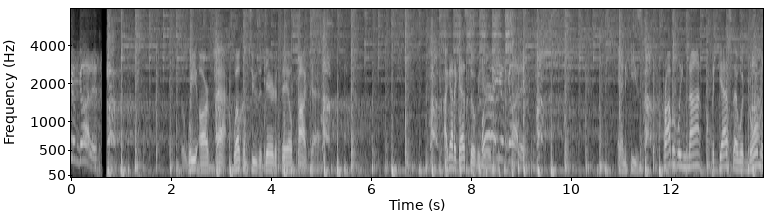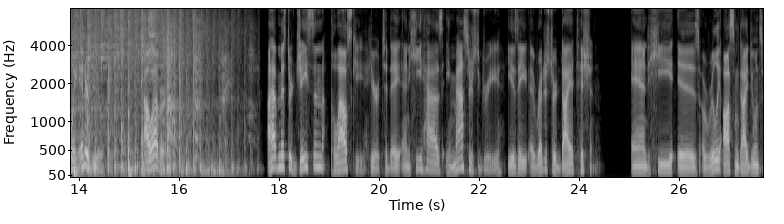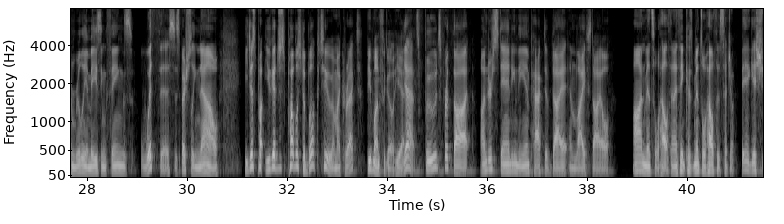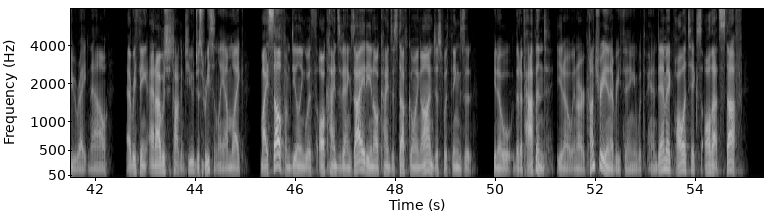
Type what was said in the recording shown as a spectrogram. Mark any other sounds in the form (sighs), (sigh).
you've got it. We are back. Welcome to the Dare to Fail podcast. I got a guest over here, Why you've got it. and he's probably not the guest I would normally interview. However, I have Mr. Jason Pulowski here today, and he has a master's degree. He is a, a registered dietitian, and he is a really awesome guy doing some really amazing things with this, especially now. He just pu- you got just published a book too. Am I correct? A few months ago, yeah. Yeah, it's Foods for Thought Understanding the Impact of Diet and Lifestyle on Mental Health. And I think because mental health is such a big issue right now, everything, and I was just talking to you just recently. I'm like, myself, I'm dealing with all kinds of anxiety and all kinds of stuff going on just with things that, you know, that have happened, you know, in our country and everything with the pandemic, politics, all that stuff.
